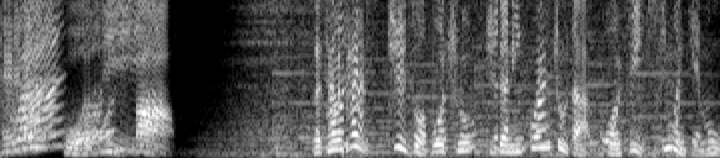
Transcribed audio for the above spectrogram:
台湾国际报，The Taiwan Times 制作播出，值得您关注的国际新闻节目。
